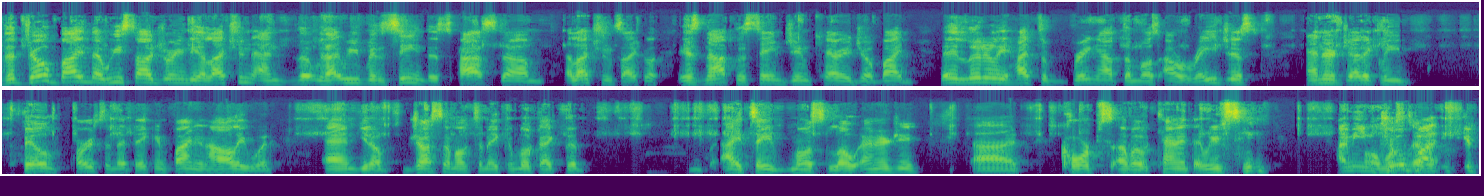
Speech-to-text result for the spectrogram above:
the Joe Biden that we saw during the election and the, that we've been seeing this past um, election cycle is not the same Jim Carrey Joe Biden. They literally had to bring out the most outrageous, energetically filled person that they can find in Hollywood, and you know, dress him up to make him look like the I'd say most low energy uh, corpse of a candidate that we've seen. I mean, Almost Joe. Biden. If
